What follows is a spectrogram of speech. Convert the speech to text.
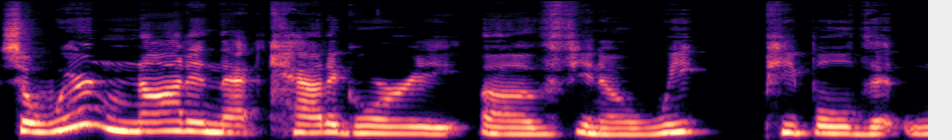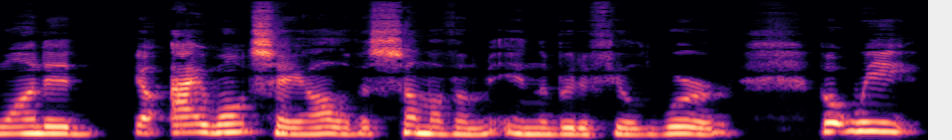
So we're not in that category of, you know, weak people that wanted, you know, I won't say all of us, some of them in the Buddhafield were, but we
